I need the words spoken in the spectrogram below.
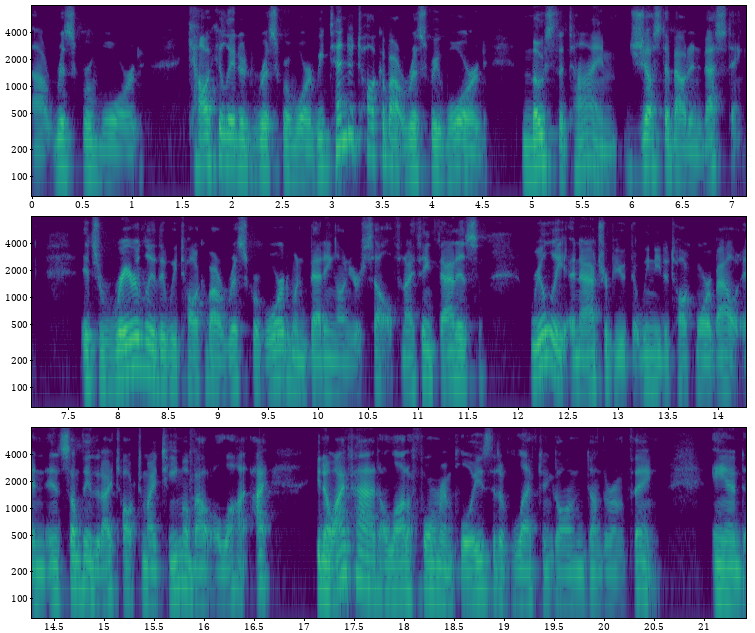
uh, risk reward, calculated risk reward. We tend to talk about risk reward most of the time just about investing. It's rarely that we talk about risk reward when betting on yourself. And I think that is really an attribute that we need to talk more about. And, and it's something that I talk to my team about a lot. I, you know, I've had a lot of former employees that have left and gone and done their own thing. And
